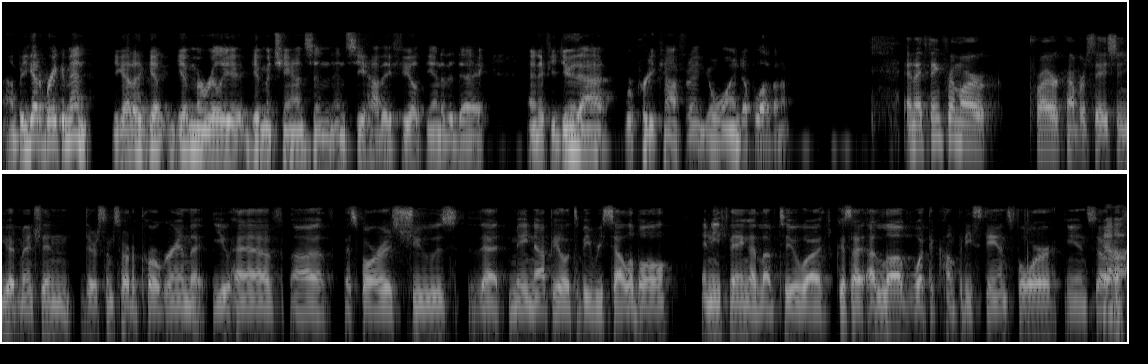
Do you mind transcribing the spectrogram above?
Uh, but you got to break them in. You got to get give them a really give them a chance and, and see how they feel at the end of the day and if you do that, we're pretty confident you'll wind up loving them. And I think from our prior conversation, you had mentioned there's some sort of program that you have uh, as far as shoes that may not be able to be resellable. Anything I'd love to, because uh, I, I, love what the company stands for. And so yeah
